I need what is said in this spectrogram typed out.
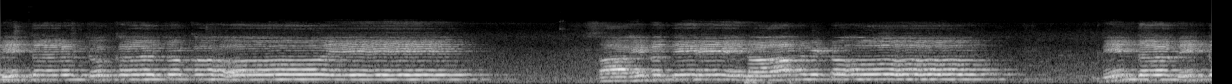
ਬਿੰਦ ਚੁਖ ਚੁਖ ਹੋਏ। ਸਾਹਿਬ ਤੇਰੇ ਨਾਮ ਵਿਟੋ। ਬਿੰਦ ਬਿੰਦ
